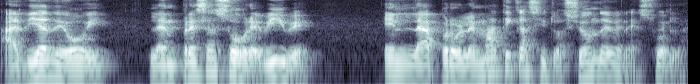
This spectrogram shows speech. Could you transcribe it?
A día de hoy, la empresa sobrevive en la problemática situación de Venezuela.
